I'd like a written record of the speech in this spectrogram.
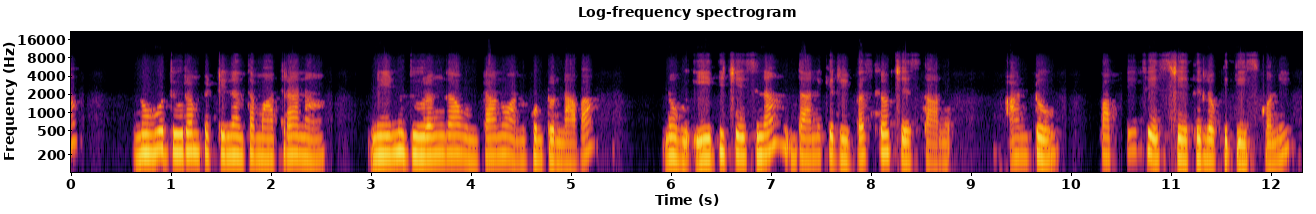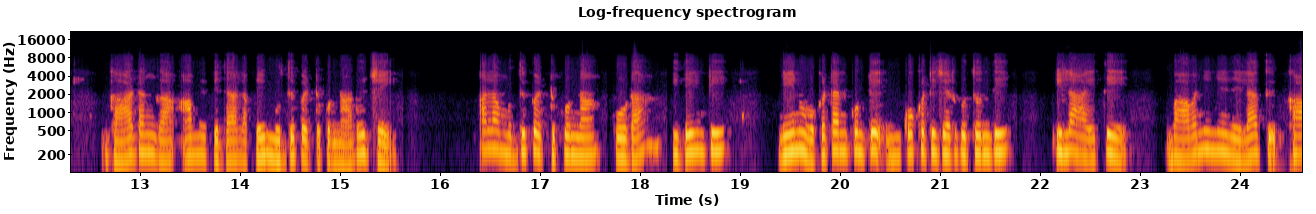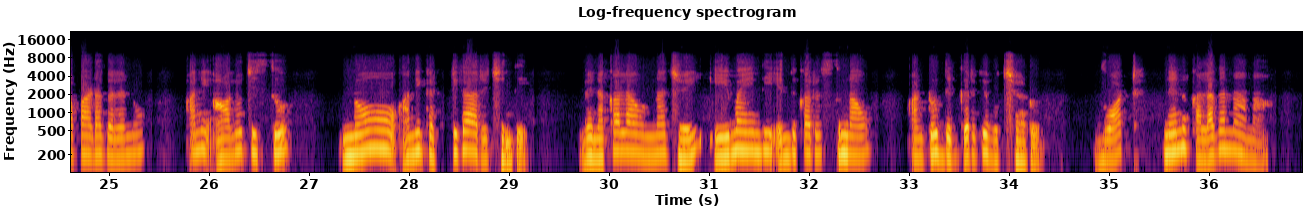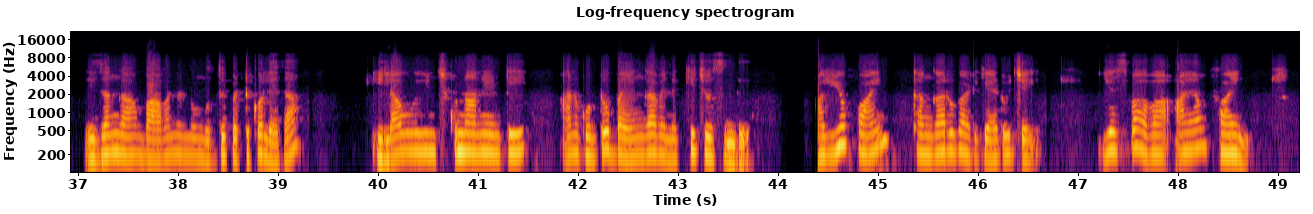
నువ్వు దూరం పెట్టినంత మాత్రాన నేను దూరంగా ఉంటాను అనుకుంటున్నావా? నువ్వు ఏది చేసినా దానికి రివర్స్లో చేస్తాను అంటూ పప్పి ఫేస్ చేతిలోకి తీసుకొని గాఢంగా ఆమె పెదాలపై ముద్దు పెట్టుకున్నాడు జై. అలా ముద్దు పెట్టుకున్నా కూడా ఇదేంటి? నేను ఒకటనుకుంటే ఇంకొకటి జరుగుతుంది? ఇలా అయితే భావని నేను ఎలా కాపాడగలను? అని ఆలోచిస్తూ నో అని గట్టిగా అరిచింది. వెనకాల ఉన్న జై ఏమైంది? ఎందుకు అరుస్తున్నావు? అంటూ దగ్గరికి వచ్చాడు. వాట్? నేను కలగన్నానా? నిజంగా భావనను ముద్దు పెట్టుకోలేదా? ఇలా ఊహించుకున్నానేంటి? అనుకుంటూ భయంగా వెనక్కి చూసింది. అయ్యో ఫైన్ కంగారుగా అడిగాడు జై. ఎస్ బావా I am fine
